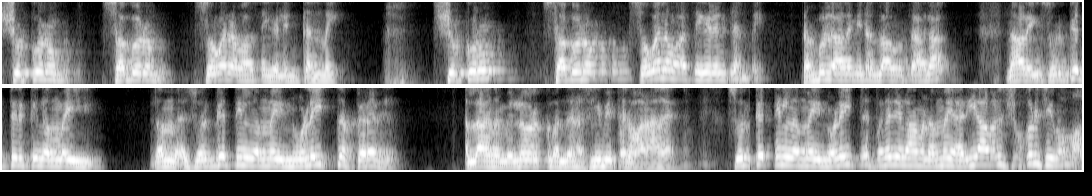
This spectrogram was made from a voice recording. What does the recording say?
சுக்குரும் சபுரும் சுவனவாசிகளின் தன்மை. சுக்குரும் சபரும் சுவனவாசிகளின் தன்மை. ரபுல் ஆலமின் அல்லாஹு தாலா நாளை சொர்க்கத்திற்கு நம்மை நம்ம சொர்க்கத்தில் நம்மை நுழைத்த பிறகு அல்லாஹ் நம்ம எல்லோருக்கும் அந்த நசீபை தருவானாக. சொர்க்கத்தில் நம்மை நுழைத்த பிறகு நாம் நம்மை அறியாமல் சுக்குரு செய்வோமா?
